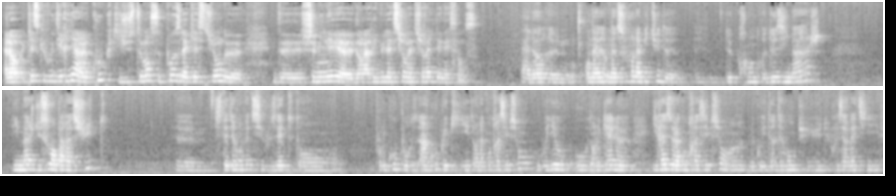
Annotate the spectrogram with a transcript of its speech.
Alors, qu'est-ce que vous diriez à un couple qui justement se pose la question de, cheminer euh, dans la régulation naturelle des naissances? Alors, euh, on, a, souvent l'habitude de prendre deux images. L'image du saut en parachute, c'est-à-dire en fait si vous êtes dans, pour le coup, pour un couple qui est dans la contraception, vous voyez, ou, dans lequel euh, il reste de la contraception, hein, le est interrompu, du préservatif.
